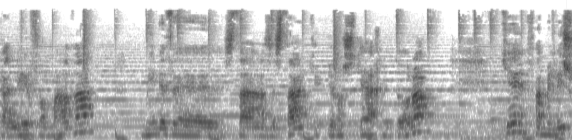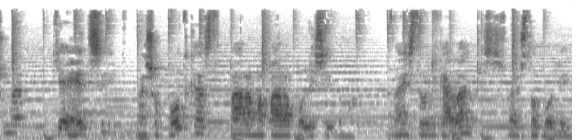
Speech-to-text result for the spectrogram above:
καλή εβδομάδα, μείνετε στα ζεστά και ο καιρός φτιάχνει τώρα και θα μιλήσουμε και έτσι μέσω podcast πάρα μα πάρα πολύ σύντομα. Να είστε όλοι καλά και σας ευχαριστώ πολύ.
